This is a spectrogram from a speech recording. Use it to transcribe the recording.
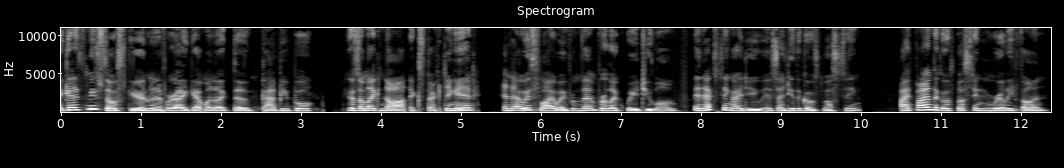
It gets me so scared whenever I get one of like the bad people because I'm like not expecting it. And I always fly away from them for like way too long. The next thing I do is I do the ghost busting. I find the ghost busting really fun.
